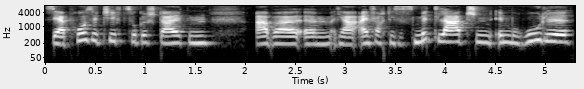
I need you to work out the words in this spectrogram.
sehr positiv zu gestalten. Aber ähm, ja, einfach dieses Mitlatschen im Rudel,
